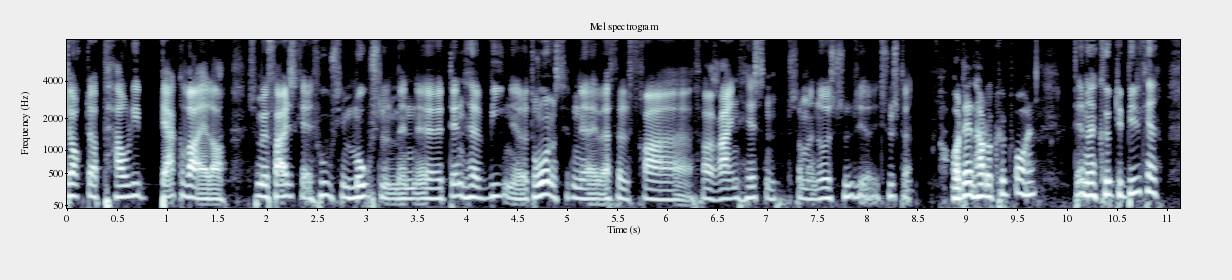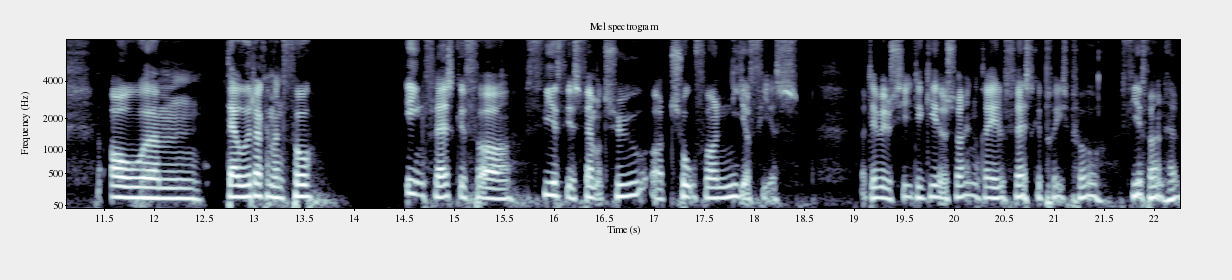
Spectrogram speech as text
Dr. Pauli Bergweiler, som jo faktisk er et hus i Mosel, men øh, den her vin, eller druerne til den er i hvert fald fra, fra Rheinhessen, som er noget sydligere i Tyskland. Og den har du købt hvorhen? Den har jeg købt i Bilka, og øhm, derude der kan man få en flaske for 84,25 og to for 89. Og det vil jo sige, det giver jo så en reel flaskepris på 44,5.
